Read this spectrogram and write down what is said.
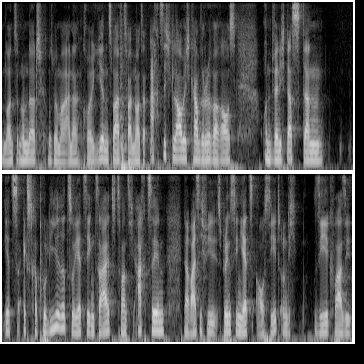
1900, muss mir mal einer korrigieren, im Zweifelsfall 1980, glaube ich, kam The River raus. Und wenn ich das dann jetzt extrapoliere zur jetzigen Zeit, 2018, da weiß ich, wie Springsteen jetzt aussieht und ich sehe quasi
